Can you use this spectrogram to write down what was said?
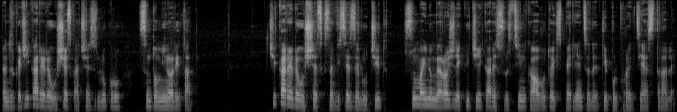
pentru că cei care reușesc acest lucru sunt o minoritate. Cei care reușesc să viseze lucid sunt mai numeroși decât cei care susțin că au avut o experiență de tipul proiecției astrale.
